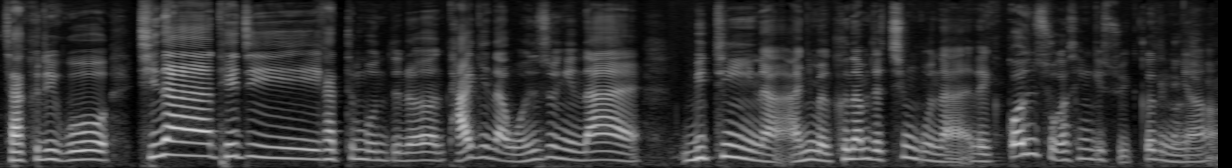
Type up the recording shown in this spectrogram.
자 그리고 진화 돼지 같은 분들은 닭이나 원숭이 날 미팅이나 아니면 그 남자친구나 이렇게 건수가 생길 수 있거든요.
